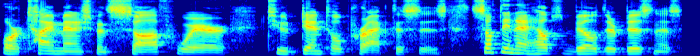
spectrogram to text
or time management software to dental practices, something that helps build their business,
